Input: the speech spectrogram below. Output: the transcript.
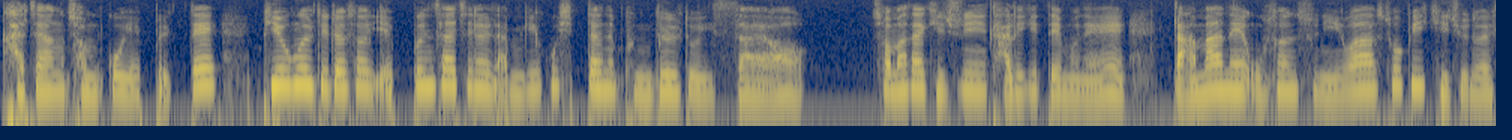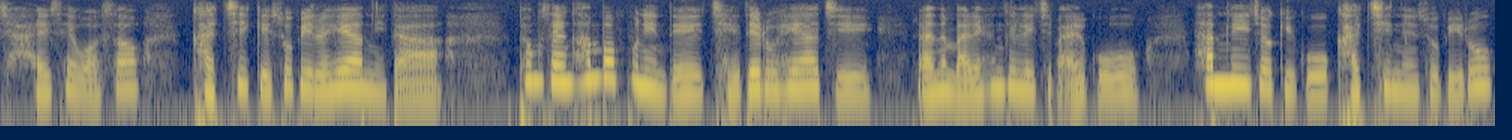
가장 젊고 예쁠 때 비용을 들여서 예쁜 사진을 남기고 싶다는 분들도 있어요. 저마다 기준이 다르기 때문에 나만의 우선순위와 소비 기준을 잘 세워서 가치 있게 소비를 해야 합니다. 평생 한 번뿐인데 제대로 해야지 라는 말에 흔들리지 말고 합리적이고 가치 있는 소비로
